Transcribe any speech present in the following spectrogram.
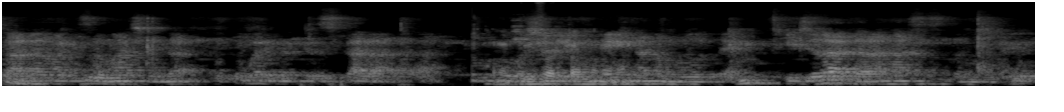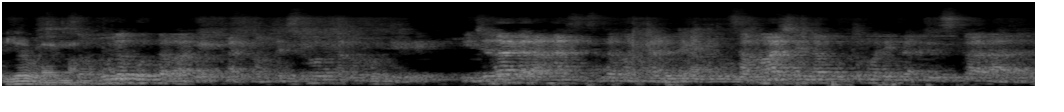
ಸಾಧಾರಣವಾಗಿ ಸಮಾಜದಿಂದ ಕುಟುಂಬದಿಂದ ತಿರಸ್ಕಾರ ಸೊ ಮೂಲಭೂತವಾಗಿ ಇಜರ ಗರಹ ಸಿಸ್ಟಮ್ ಅಂತ ಹೇಳಿದ್ರೆ ಸಮಾಜದಿಂದ ಕುಟುಂಬದಿಂದ ತಿರಸ್ಕಾರ ಆದಾಗ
